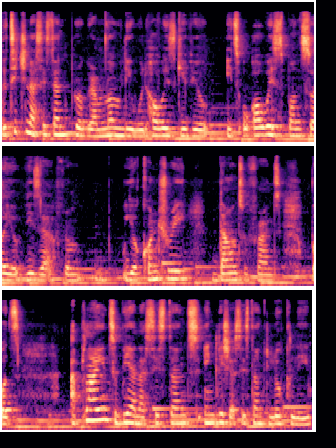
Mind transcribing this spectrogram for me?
the teaching assistant program normally would always give you it will always sponsor your visa from your country down to France, but applying to be an assistant, English assistant locally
